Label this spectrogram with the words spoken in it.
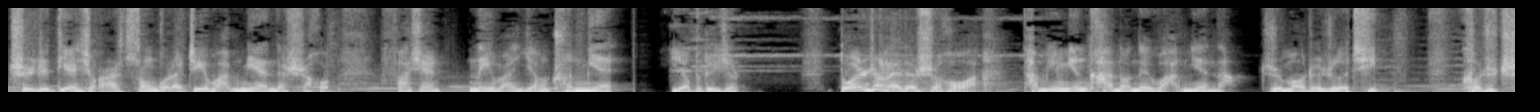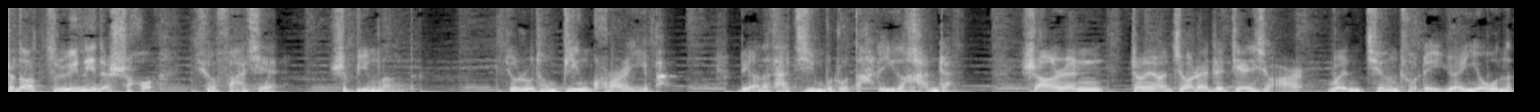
吃着店小二送过来这碗面的时候，发现那碗阳春面也不对劲儿。端上来的时候啊，他明明看到那碗面呐直冒着热气，可是吃到嘴里的时候，却发现是冰冷的。就如同冰块一般，凉得他禁不住打了一个寒战。商人正要叫来这店小二问清楚这缘由呢，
